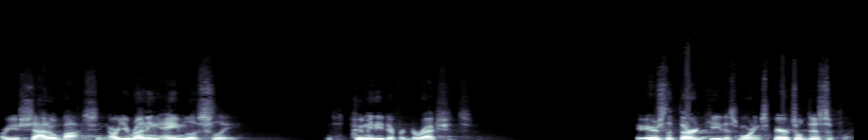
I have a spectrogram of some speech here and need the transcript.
Are you shadow boxing? Are you running aimlessly? It's too many different directions. Here's the third key this morning spiritual discipline.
